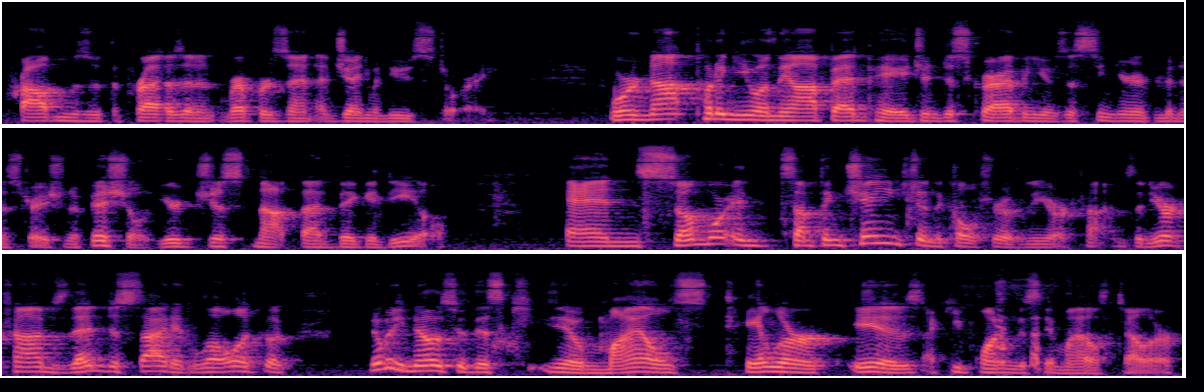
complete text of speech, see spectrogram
problems with the president represent a genuine news story. We're not putting you on the op-ed page and describing you as a senior administration official. You're just not that big a deal. And somewhere in something changed in the culture of the New York Times. The New York Times then decided, well, look, look nobody knows who this you know Miles Taylor is. I keep wanting to say Miles Teller.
